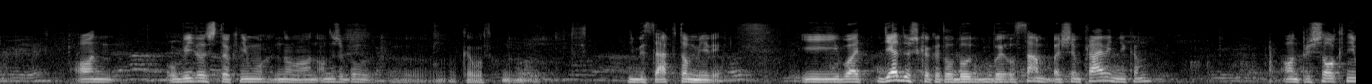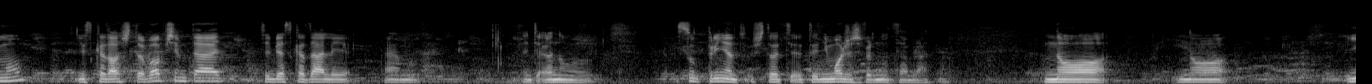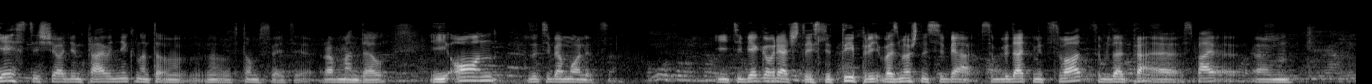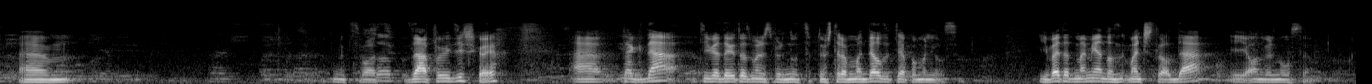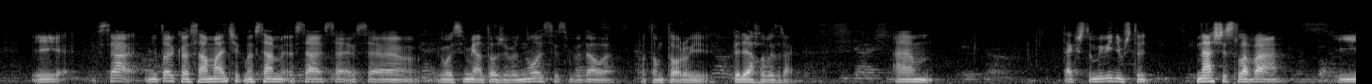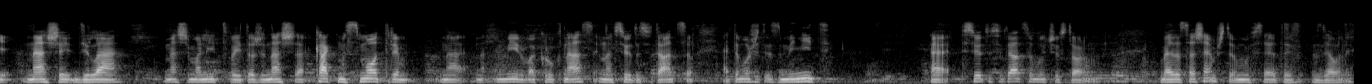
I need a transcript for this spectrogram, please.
он увидел, что к нему, ну, он, он уже был как бы, в, в небесах, в том мире. И его дедушка, который был, был сам большим праведником, он пришел к нему и сказал, что, в общем-то, тебе сказали, эм, ну, суд принят, что ты, ты не можешь вернуться обратно. Но, но есть еще один праведник на то, в том свете, Равмандел, и он за тебя молится. И тебе говорят, что если ты при, возьмешь на себя соблюдать мицвод, соблюдать э, спа, э, эм, эм, мицвод, заповеди, шкоях, а, тогда тебе дают возможность вернуться, потому что Рамадел за тебя помолился. И в этот момент он, мальчик сказал «да», и он вернулся. И вся, не только сам мальчик, но вся, вся, вся, вся его семья тоже вернулась и соблюдала потом Тору и переехала в Израиль. Um, так что мы видим, что наши слова и наши дела, наши молитвы и тоже наша, как мы смотрим на, на мир вокруг нас и на всю эту ситуацию, это может изменить э, всю эту ситуацию в лучшую сторону. Без что мы все это сделали.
